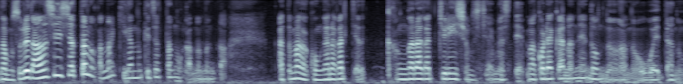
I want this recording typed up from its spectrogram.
多分それで安心しちゃったのかな？気が抜けちゃったのかな？なんか頭がこんがらがっちゃこんがらがっチュレーションしちゃいまして、まあこれからね、どんどんあの、覚えて、あの、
